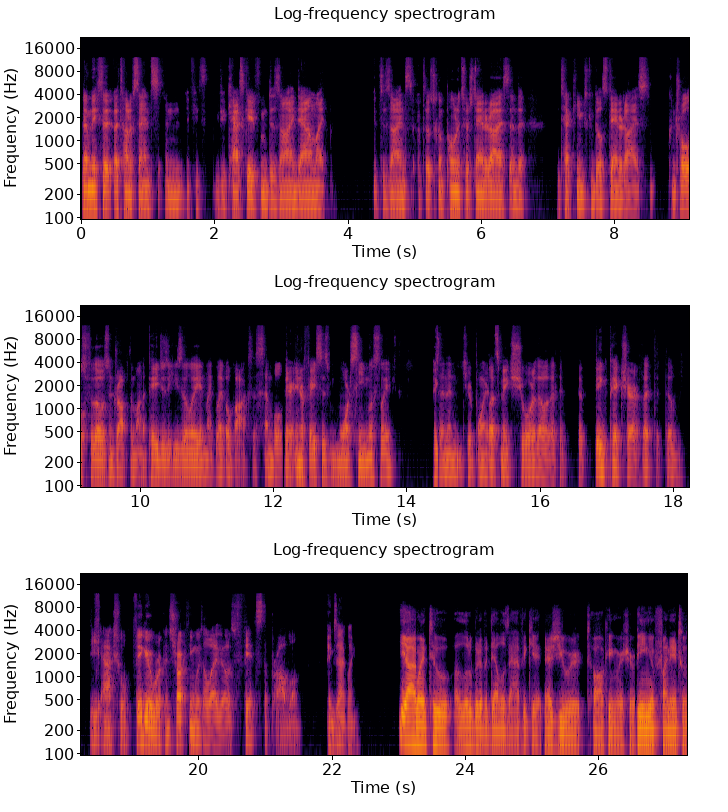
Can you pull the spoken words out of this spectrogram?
That makes a, a ton of sense. And if you if you cascade from design down, like it designs if those components are standardized, then the, the tech teams can build standardized controls for those and drop them on the pages easily and like Lego box assemble their interfaces more seamlessly. And then to your point, let's make sure though that the, the big picture, that the, the, the actual figure we're constructing with the Legos fits the problem. Exactly. Yeah, I went to a little bit of a devil's advocate as you were talking, Richard. Being in financial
